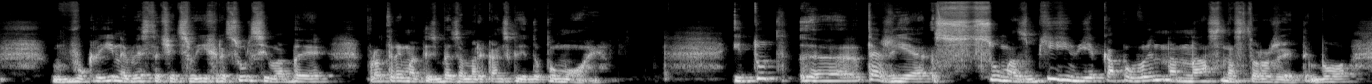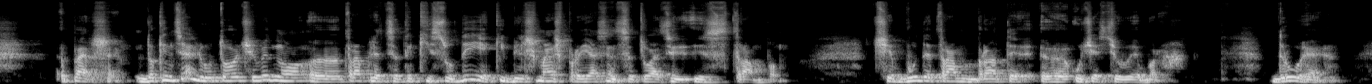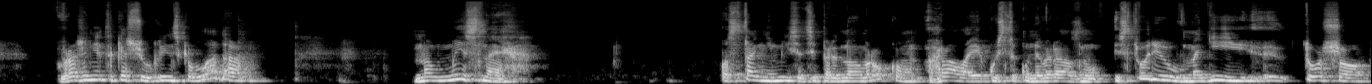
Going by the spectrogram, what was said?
в Україні вистачить своїх ресурсів, аби протриматись без американської допомоги. І тут е, теж є сума збігів, яка повинна нас насторожити. Бо Перше, до кінця лютого, очевидно, е, трапляться такі суди, які більш-менш прояснять ситуацію із Трампом. Чи буде Трамп брати е, участь у виборах? Друге, враження таке, що українська влада навмисне останні місяці перед Новим роком грала якусь таку невиразну історію в надії, е, то, що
